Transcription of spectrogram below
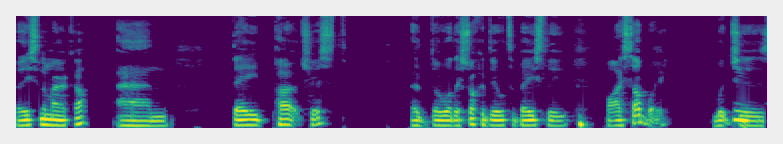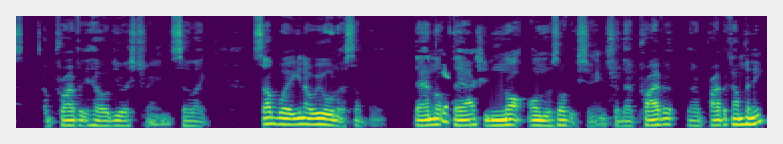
based in America and they purchased, a, well, they struck a deal to basically buy Subway which mm. is a private held US train. So like Subway, you know, we all know Subway. They're not. Yeah. They're actually not on the stock exchange. So they're private. They're a private company,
